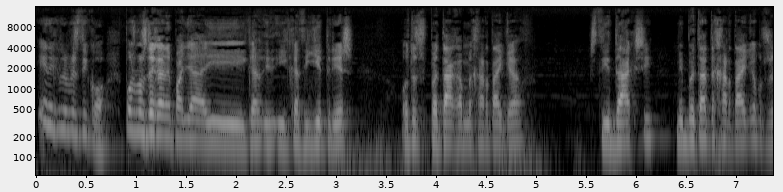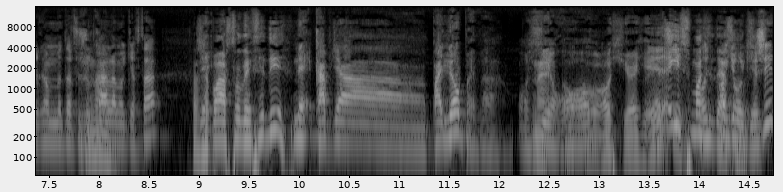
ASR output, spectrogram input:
Είναι εκνευριστικό. Πώς μας λέγανε παλιά οι, κα- οι καθηγήτριες όταν τους πετάγαμε χαρτάκια; Στην τάξη, μην πετάτε χαρτάκια που τους είχαμε με τα φυσοκάλαμα Ναι. και αυτά. Θα σε πάω στο διευθυντή. Ναι, κάποια παλιόπαιδα. Όχι Ναι, εγώ. ο- όχι, όχι. Έτσι. Ε, οι συμμαθητές όχι, όχι, μας. όχι, εσύ,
